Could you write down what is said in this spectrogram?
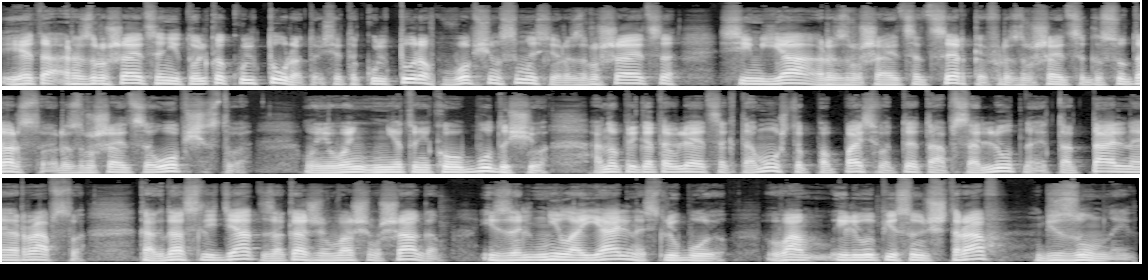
И это разрушается не только культура, то есть это культура в общем смысле. Разрушается семья, разрушается церковь, разрушается государство, разрушается общество – у него нет никакого будущего. Оно приготовляется к тому, чтобы попасть в вот это абсолютное, тотальное рабство, когда следят за каждым вашим шагом и за нелояльность любую вам или выписывают штраф безумный,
